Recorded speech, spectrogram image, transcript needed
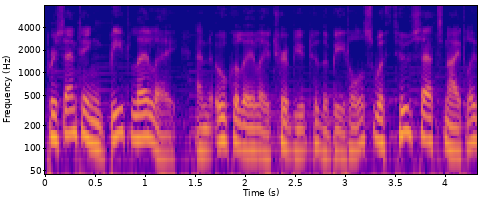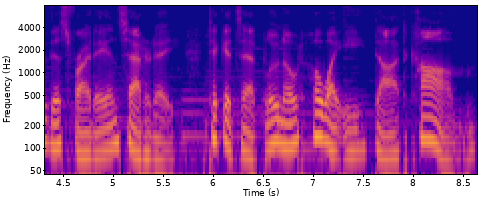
presenting Beat Lele, an ukulele tribute to the Beatles, with two sets nightly this Friday and Saturday. Tickets at BlueNoteHawaii.com.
